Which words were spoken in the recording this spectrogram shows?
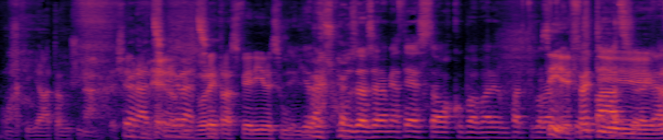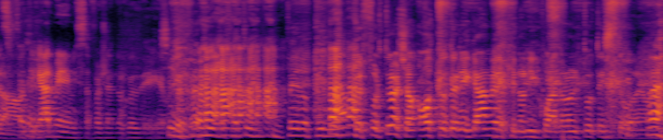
una figata allucinante. Cioè, Grazie, mi grazie. vorrei trasferire subito. chiedo scusa se la mia testa occupa un particolare Sì, effetti, spazio, ragazzi. Infatti sì. Carmine mi sta facendo così. Sì, infatti, infatti un pelo più in là. Per fortuna c'ha otto telecamere che non inquadrano il tuo testone, guarda,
